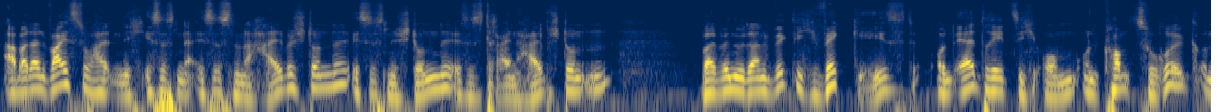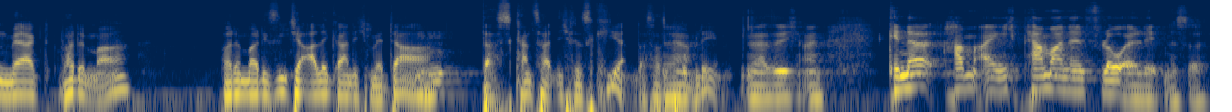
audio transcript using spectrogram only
Aber dann weißt du halt nicht, ist es, eine, ist es nur eine halbe Stunde, ist es eine Stunde, ist es dreieinhalb Stunden? Weil wenn du dann wirklich weggehst und er dreht sich um und kommt zurück und merkt, warte mal, warte mal, die sind ja alle gar nicht mehr da, das kannst du halt nicht riskieren, das ist das Mhm. ja. Problem. Ja, sehe ich ein. Kinder haben eigentlich permanent Flow-Erlebnisse.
